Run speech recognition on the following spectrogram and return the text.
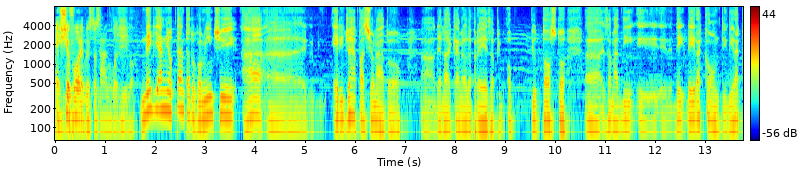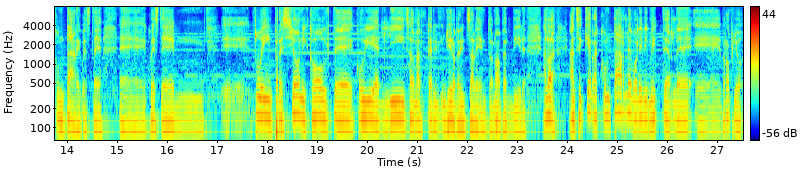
esce fuori questo sangue vivo. Negli anni Ottanta tu cominci a... Uh, eri già appassionato uh, della camera da presa, più, o piuttosto eh, insomma, di, eh, dei, dei, racconti, di raccontare queste, eh, queste mh, eh, tue impressioni colte qui e lì insomma, per, in giro per il Salento, no? per dire. Allora, anziché raccontarle, volevi metterle eh, proprio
